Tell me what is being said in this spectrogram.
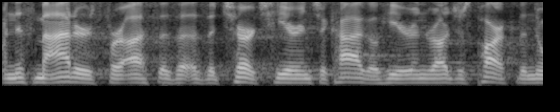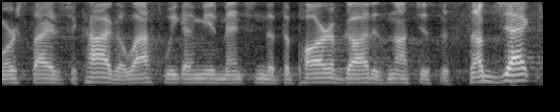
And this matters for us as a, as a, church here in Chicago, here in Rogers Park, the north side of Chicago. Last week I made mention that the power of God is not just a subject,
